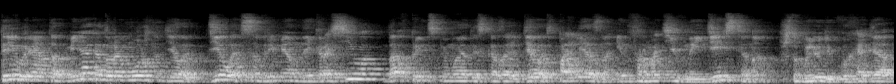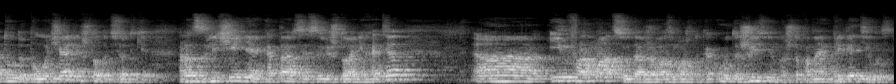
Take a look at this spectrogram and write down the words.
три варианта от меня, которые можно делать. Делать современно и красиво, да, в принципе мы это и сказали. Делать полезно, информативно и действенно, чтобы люди, выходя оттуда, получали что-то все-таки, развлечение, катарсис или что они хотят. А, и информацию даже, возможно, какую-то жизненную, чтобы она им пригодилась.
